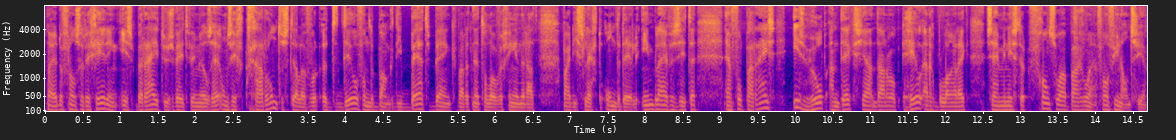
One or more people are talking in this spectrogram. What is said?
Nou ja, de Franse regering is bereid, dus weten we inmiddels... Hè, om zich garant te stellen voor het deel van de bank, die bad bank... waar het net al over ging inderdaad, waar die slechte onderdelen in blijven zitten. En voor Parijs is hulp aan Dexia daarom ook heel erg belangrijk... zijn minister François Barouin van Financiën.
